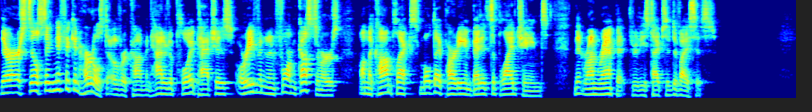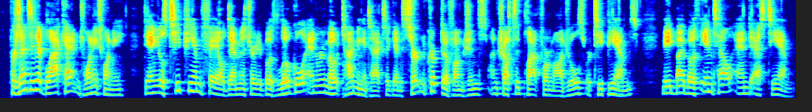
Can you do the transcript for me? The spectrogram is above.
there are still significant hurdles to overcome in how to deploy patches or even inform customers on the complex multi party embedded supply chains that run rampant through these types of devices. Presented at Black Hat in 2020, Daniel's TPM fail demonstrated both local and remote timing attacks against certain crypto functions on trusted platform modules, or TPMs, made by both Intel and STM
